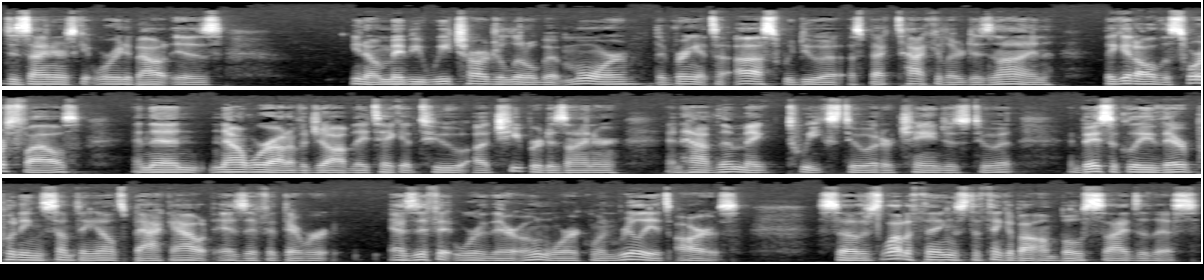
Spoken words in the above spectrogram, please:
designers get worried about is, you know, maybe we charge a little bit more. They bring it to us, we do a, a spectacular design. They get all the source files, and then now we're out of a job. They take it to a cheaper designer and have them make tweaks to it or changes to it, and basically they're putting something else back out as if it there were as if it were their own work when really it's ours. So there's a lot of things to think about on both sides of this.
